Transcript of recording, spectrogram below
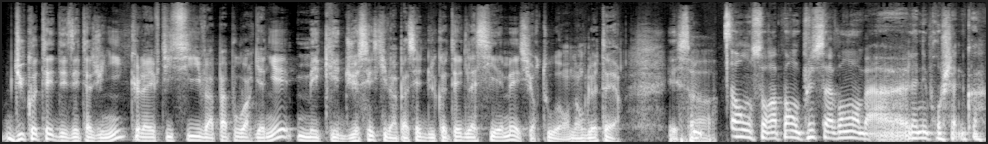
du côté des États-Unis, que la FTC va pas pouvoir gagner, mais qui Dieu sait ce qui va passer du côté de la CMA, surtout en Angleterre. Et ça, Ça, on saura pas en plus avant bah, l'année prochaine, quoi.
